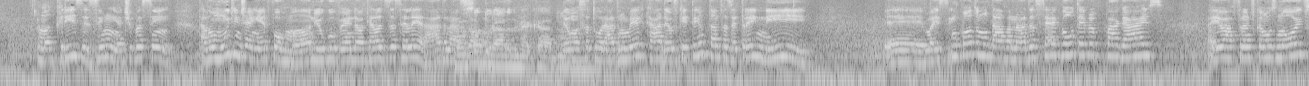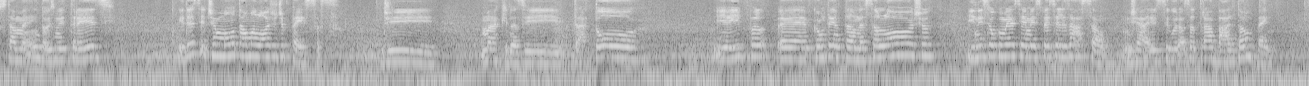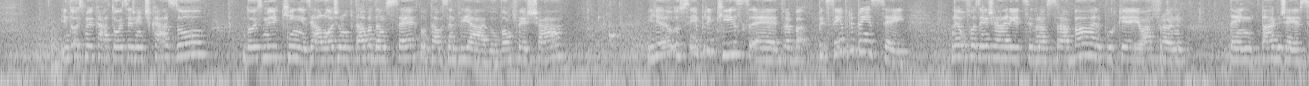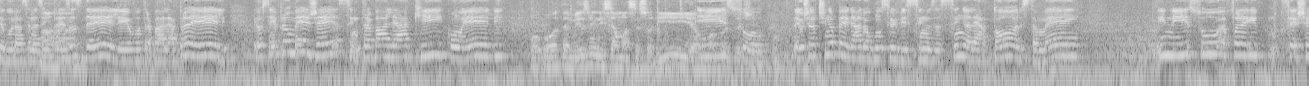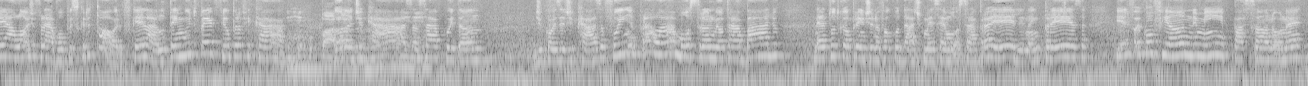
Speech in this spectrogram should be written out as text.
uma crisezinha, tipo assim, tava muito engenheiro formando e o governo deu aquela desacelerada na Uma zona. saturada do mercado. Deu uma saturada no mercado. Eu fiquei tentando fazer trainee, é, mas enquanto não dava nada certo, voltei para Papagaios. Aí eu e a Fran ficamos noivos também, em 2013. E decidimos montar uma loja de peças, de máquinas e trator. E aí é, ficamos tentando nessa loja. E nisso eu comecei a minha especialização, engenharia de segurança do trabalho também. Em 2014 a gente casou. Em 2015 a loja não estava dando certo, não estava sendo viável. Vamos fechar. E eu, sempre quis, é, sempre pensei, né, vou fazer engenharia de segurança do trabalho, porque eu, Afrânio, tem paga engenheiro de segurança nas Aham. empresas dele, eu vou trabalhar para ele. Eu sempre almejei, assim, trabalhar aqui com ele. Ou, ou até mesmo iniciar uma assessoria, alguma Isso. coisa do tipo. Eu já tinha pegado alguns servicinhos assim, aleatórios também. E nisso eu falei, fechei a loja e falei, ah, vou pro escritório. Fiquei lá, não tem muito perfil pra ficar Parada, dona de né? casa, Uhum. sabe, cuidando de coisa de casa. Fui pra lá, mostrando meu trabalho, né, tudo que eu aprendi na faculdade, comecei a mostrar pra ele, na empresa. E ele foi confiando em mim, passando, né,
